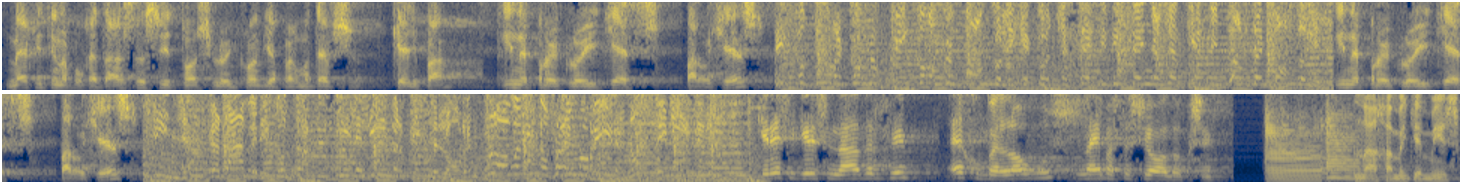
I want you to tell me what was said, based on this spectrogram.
μέχρι την αποκατάσταση των συλλογικών διαπραγματεύσεων κλπ. είναι προεκλογικές παροχές Il futuro è come un piccolo coi boccoli Che con cessetti disegna cerchietti intorno ai postoli είναι προεκλογικές παροχές Cinghia, cadaveri, contratti stile liberty Se lo rimproveri dovrai morire, non sei miseri Κυρίες και κύριοι συνάδελφοι, έχουμε λόγους να είμαστε αισιόδοξοι. Να είχαμε κι εμείς.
